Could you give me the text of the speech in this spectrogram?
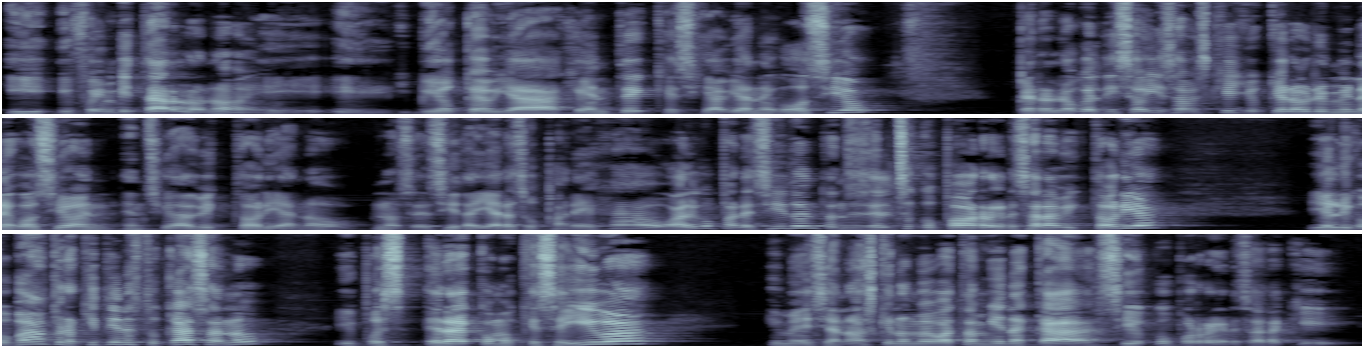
Y, fue invitarlo, ¿no? Y, vio que había gente, que sí había negocio. Pero luego él dice, oye, ¿sabes qué? Yo quiero abrir mi negocio en, Ciudad Victoria, ¿no? No sé si de allá era su pareja o algo parecido. Entonces él se ocupaba de regresar a Victoria. Y yo le digo, va, pero aquí tienes tu casa, ¿no? Y pues era como que se iba y me decía, no, es que no me va tan bien acá, sí ocupo regresar aquí.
